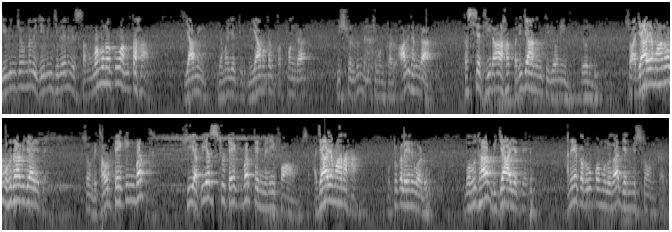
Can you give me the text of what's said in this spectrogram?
జీవించి ఉన్నవి జీవించలేనివి సర్వమునకు అంతః. యామి యమయతి నియామక తత్వంగా ఈశ్వరుడు నిలిచి ఉంటాడు. ఆ విధంగా తస్య ధీరాహ పరిజానంతి యోని యోని. సో అజాయమానో బహుధా విజాయతే. So without taking birth he appears to take birth in many forms అజాయమాన పుట్టుక లేనివాడు బహుధా విజాయతే. అనేక రూపములుగా జన్మిస్తూ ఉంటాడు.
